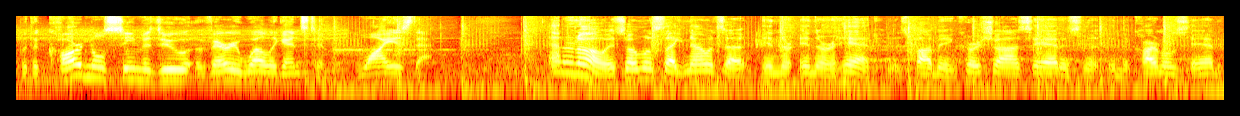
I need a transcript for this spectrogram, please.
but the Cardinals seem to do very well against him. Why is that? I don't know. It's almost like now it's a, in their in their head. It's probably in Kershaw's head. It's in the, in the Cardinals' head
